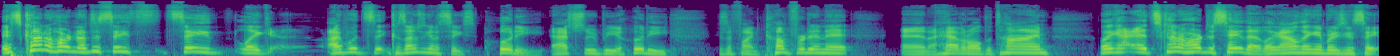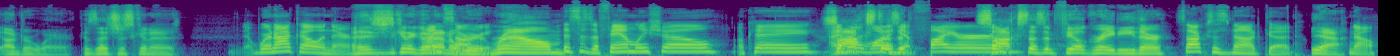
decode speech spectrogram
It's kind of hard not to say say like I would say because I was gonna say hoodie. Ashley would be a hoodie because I find comfort in it and I have it all the time. Like it's kind of hard to say that. Like I don't think anybody's gonna say underwear because that's just gonna We're not going there. it's just gonna go I'm down a weird sorry. realm. This is a family show, okay? I don't Socks want to doesn't- get fired. Socks doesn't feel great either. Socks is not good. Yeah, No.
